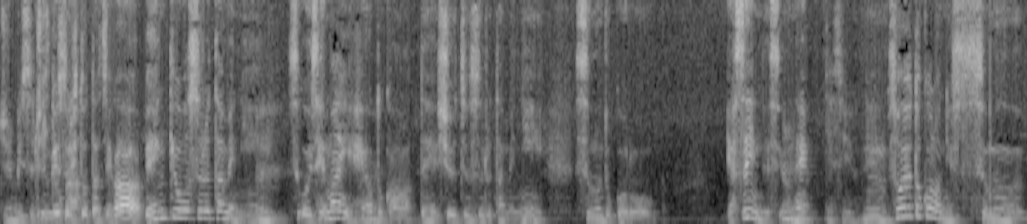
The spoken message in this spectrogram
準備する人準する人たちが勉強するために、うん。すごい狭い部屋とかで集中するために住むところ安いんですよね、うんですようんねそういうところに住む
